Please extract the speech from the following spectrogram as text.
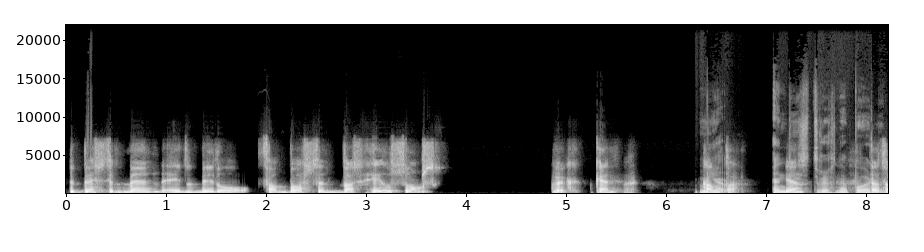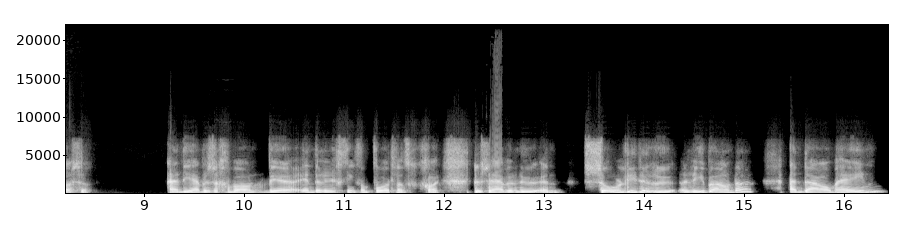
De beste man in the middle van Boston was heel soms Kentner. Ja, Kanter. en die Ja? is terug naar Portland. Dat was het. En die hebben ze gewoon weer in de richting van Portland gegooid. Dus ze hebben nu een solide rebounder. En daaromheen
